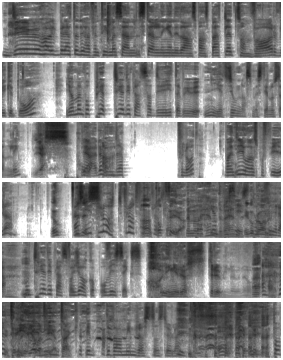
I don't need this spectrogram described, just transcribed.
Du har berättat du här för en timme sedan ställningen i Dansbandsbattlet som var, vilket då? Ja, men på pre- tredje plats hade vi, hittade vi ju NyhetsJonas med Sten och Stanley. Yes! På Fjärde, va? andra... Förlåt? Var inte Jonas på fyran? Jo, Ja, precis. förlåt, förlåt. Ja, förlåt, topp förlåt. fyra. Nej, men vad hände? Ja, Vad hände? precis, Det går bra topp nu. fyra. På tredje plats var Jakob och Visex. Oh, ingen röststrul nu. Ja, tre, jag var tre, tack. Det, det var min röst som strulade. eh, på,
